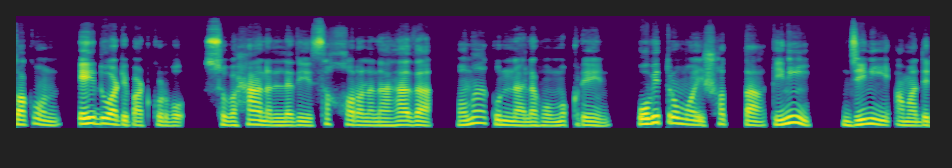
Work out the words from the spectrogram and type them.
তখন এই দোয়াটি পাঠ করব সুবহান আল্লাদি ওমা কুন্না পবিত্রময় সত্তা তিনি, যিনি আমাদের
